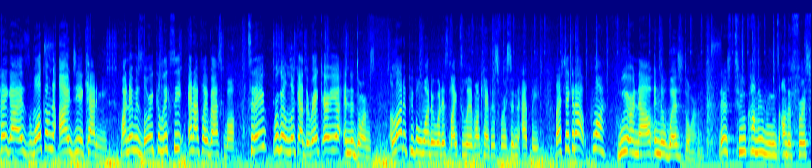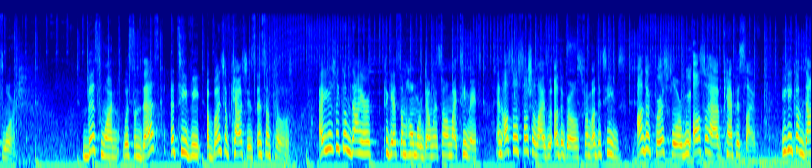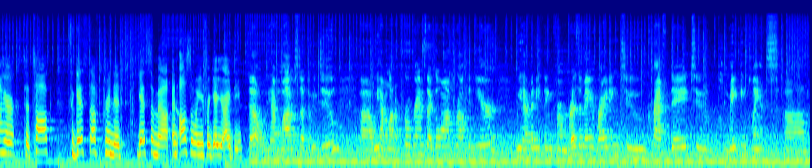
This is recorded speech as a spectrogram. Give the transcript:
Hey guys, welcome to IMG Academy. My name is Laurie Calxite and I play basketball. Today, we're gonna look at the rec area and the dorms. A lot of people wonder what it's like to live on campus for a student athlete. Let's check it out, come on. We are now in the West Dorm. There's two common rooms on the first floor. This one with some desk, a TV, a bunch of couches, and some pillows. I usually come down here to get some homework done with some of my teammates and also socialize with other girls from other teams. On the first floor, we also have Campus Life. You can come down here to talk, to get stuff printed, get some mail, and also when you forget your ID. So we have a lot of stuff that we do. Uh, we have a lot of programs that go on throughout the year. We have anything from resume writing to craft day to making plants. Um,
